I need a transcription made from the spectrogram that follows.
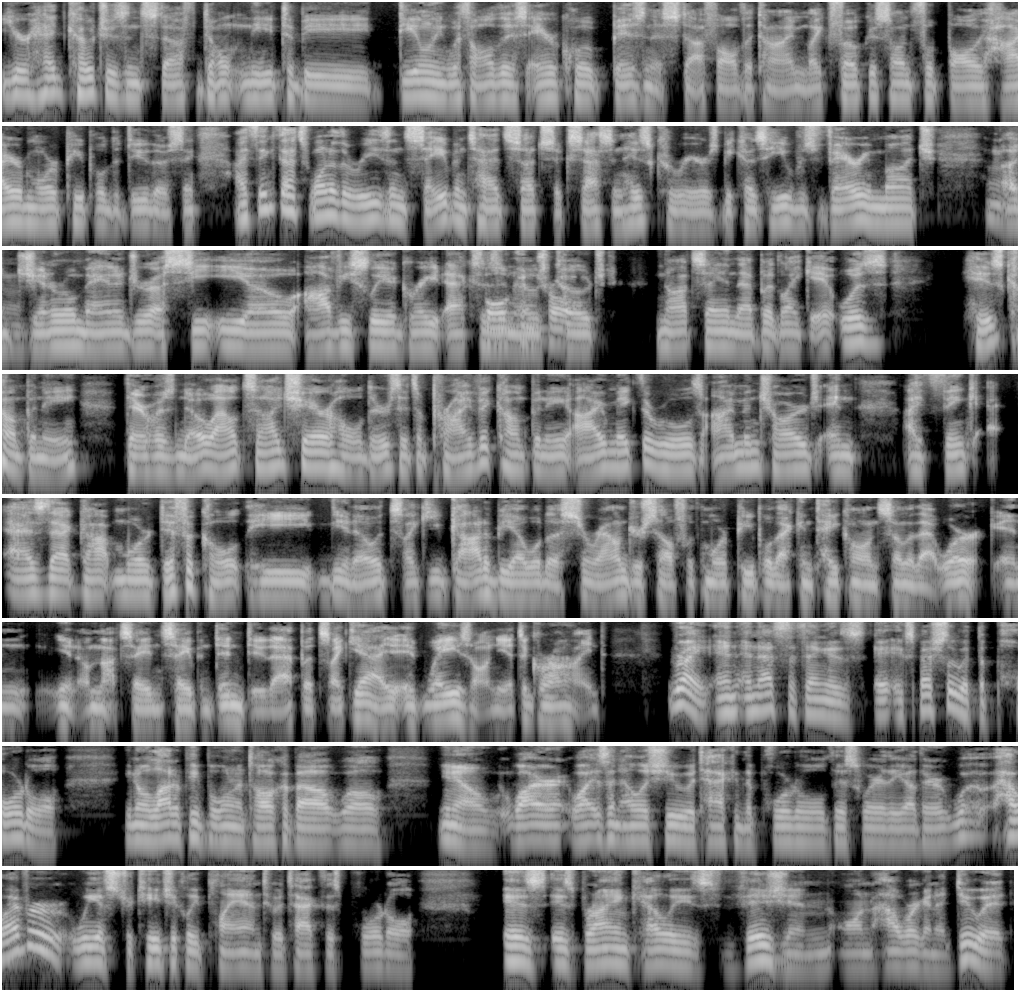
your head coaches and stuff don't need to be dealing with all this air quote business stuff all the time. Like focus on football, hire more people to do those things. I think that's one of the reasons Saban's had such success in his career is because he was very much mm-hmm. a general manager, a CEO, obviously a great X's Full and O's coach. Not saying that, but like it was his company. There was no outside shareholders. It's a private company. I make the rules. I'm in charge. And I think as that got more difficult, he, you know, it's like you got to be able to surround yourself with more people that can take on some of that work. And, you know, I'm not saying Saban didn't do that, but it's like, yeah, it, it weighs on you. It's a grind. Right. And and that's the thing is especially with the portal, you know, a lot of people want to talk about, well, you know, why are, why isn't LSU attacking the portal this way or the other? However, we have strategically planned to attack this portal is is Brian Kelly's vision on how we're going to do it.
